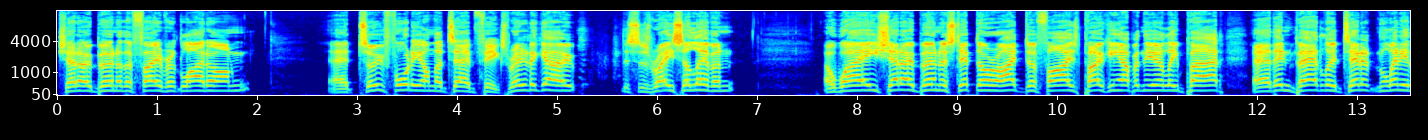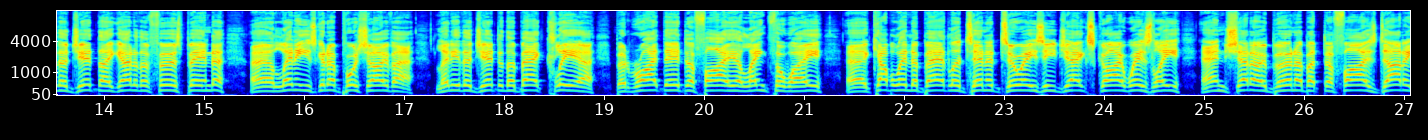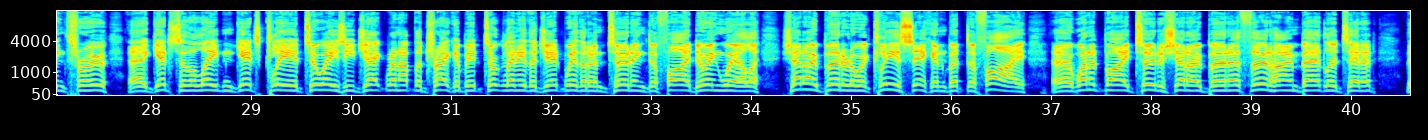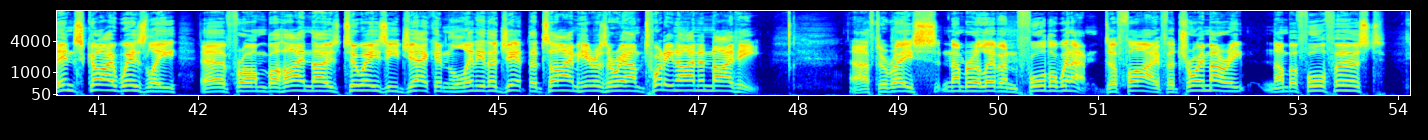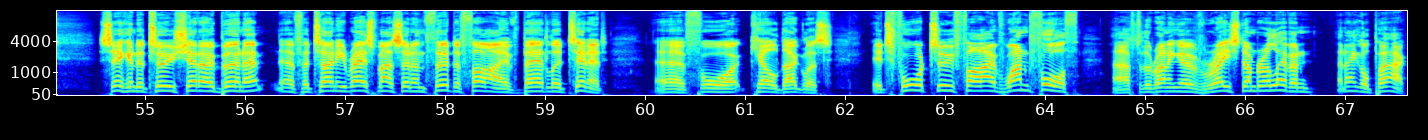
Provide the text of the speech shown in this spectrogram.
Shadow Burner, the favourite, light on at 240 on the tab fix. Ready to go. This is race 11. Away, Shadow Burner stepped all right. Defies poking up in the early part. Uh, then Bad Lieutenant and Lenny the Jet. They go to the first bender. Uh, Lenny's going to push over. Lenny the Jet to the back, clear. But right there, Defy a length away. A uh, couple into Bad Lieutenant. Too easy, Jack Sky Wesley and Shadow Burner. But Defies darting through. Uh, gets to the lead and gets clear. Too easy, Jack run up the track a bit. Took Lenny the Jet with it and turning. Defy doing well. Shadow Burner to a clear second, but Defy uh, won it by by two to Shadow Burner. Third home, Bad Lieutenant. Then Sky Wesley uh, from behind those two Easy Jack and Lenny the Jet. The time here is around 29 and 90. After race number 11 for the winner, Defy for Troy Murray. Number four first. Second to two, Shadow Burner uh, for Tony Rasmussen. And third to five, Bad Lieutenant uh, for Kel Douglas. It's 4 2 5 1 fourth after the running of race number 11 at Angle Park.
